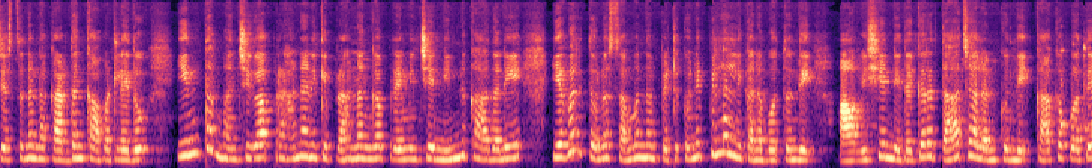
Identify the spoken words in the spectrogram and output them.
చేస్తుందో చేస్తుందో అర్థం కావట్లేదు. ఇంత మంచిగా ప్రాణానికి ప్రాణంగా ప్రేమించే నిన్ను కాదని ఎవరితోనో సంబంధం పెట్టుకుని పిల్లల్ని కనబోతుంది. ఆ విషయం నీ దగ్గర దాచాలనుకుంది. కాకపోతే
